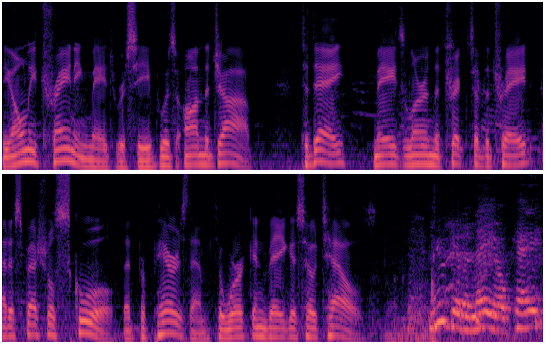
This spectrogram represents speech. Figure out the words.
the only training maids received was on the job. Today, maids learn the tricks of the trade at a special school that prepares them to work in Vegas hotels. You get an A, okay?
